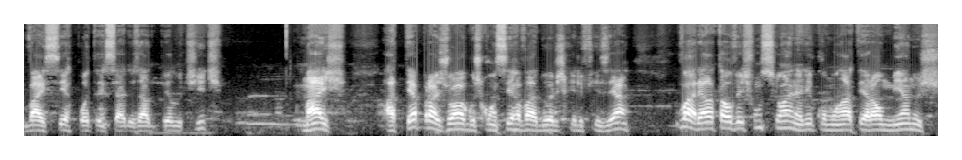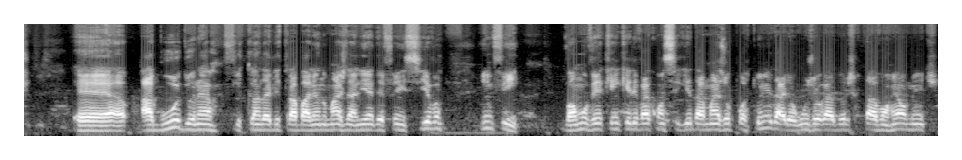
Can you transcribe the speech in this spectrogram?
vai ser potencializado pelo Tite, mas até para jogos conservadores que ele fizer, o Varela talvez funcione ali como um lateral menos é, agudo, né? Ficando ali trabalhando mais na linha defensiva. Enfim, vamos ver quem que ele vai conseguir dar mais oportunidade. Alguns jogadores que estavam realmente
